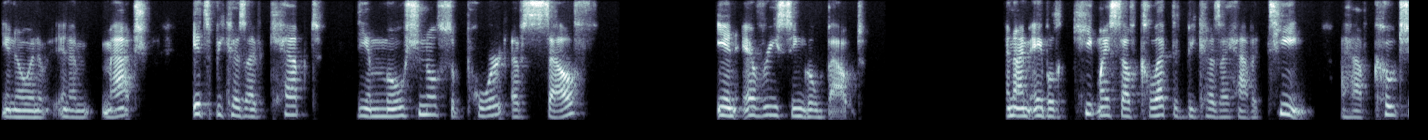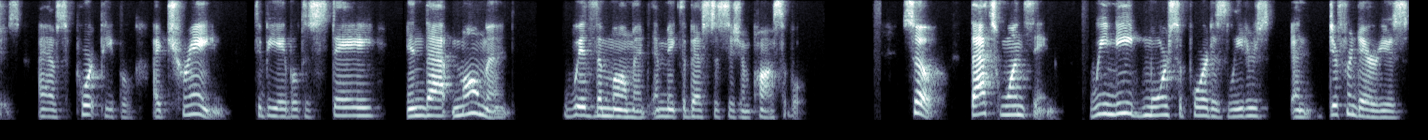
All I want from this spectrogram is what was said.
you know in a in a match, it's because I've kept the emotional support of self in every single bout. And I'm able to keep myself collected because I have a team, I have coaches, I have support people, I train to be able to stay in that moment with the moment and make the best decision possible. So that's one thing. We need more support as leaders in different areas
